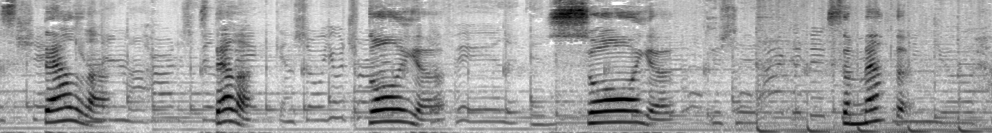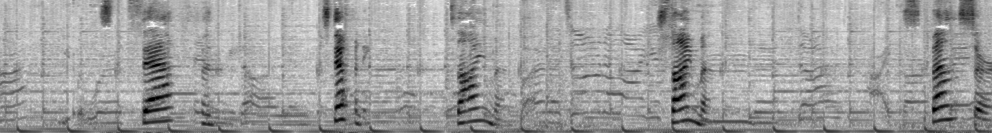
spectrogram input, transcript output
Stella, Stella, Sawyer, Sawyer, Samantha, Stephanie, Stephanie, Simon, Simon, Spencer,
